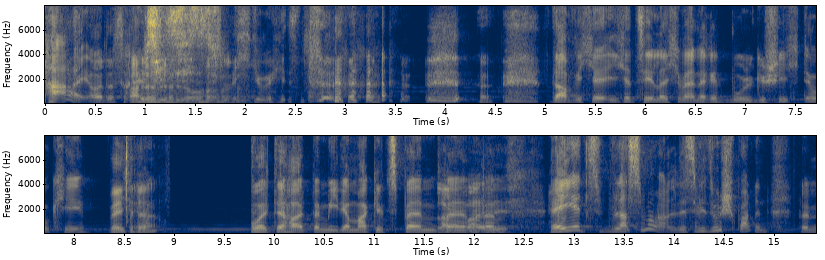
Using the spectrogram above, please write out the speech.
Hi, oh, das Hallo, Reich Lolo. ist schlecht gewesen. Darf ich, äh, ich erzähle euch meine Red Bull-Geschichte, okay? Welche Ja. denn? Wollte heute beim Mediamarkt gibt's beim, beim, beim Langweilig. Hey, jetzt lass mal, das wird so spannend. Beim,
